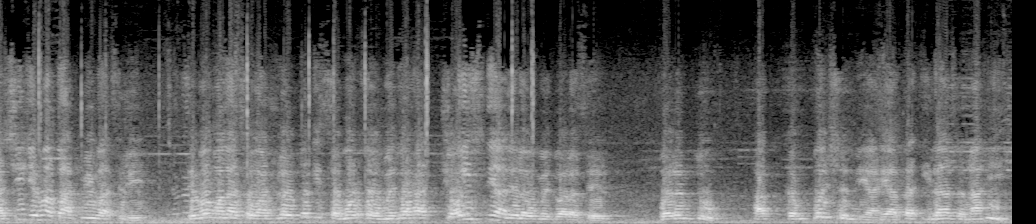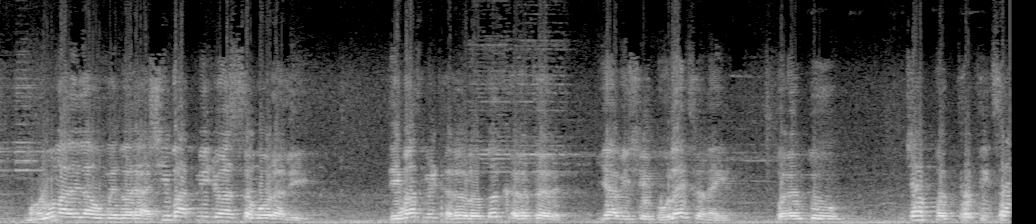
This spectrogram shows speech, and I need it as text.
अशी जेव्हा बातमी वाचली तेव्हा मला असं वाटलं होतं की समोरचा उमेदवार हा चॉईसने आलेला उमेदवार असेल. परंतु हा कंपल्शननी आणि आता इलाज नाही म्हणून आलेला उमेदवार अशी बातमी जेव्हा समोर आली तेव्हाच मी ठरवलं होतं खर तर याविषयी बोलायचं नाही. परंतु ज्या पद्धतीचा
